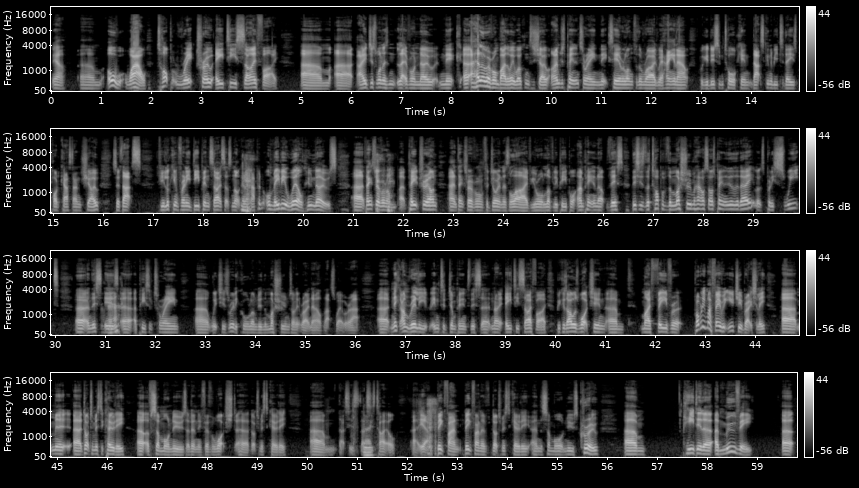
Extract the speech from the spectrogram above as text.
Yeah. Um, oh wow! Top retro 80s sci-fi. Um, uh, I just want to let everyone know, Nick. Uh, hello, everyone. By the way, welcome to the show. I'm just painting terrain. Nick's here along for the ride. We're hanging out. We're gonna do some talking. That's gonna be today's podcast and show. So if that's if you're looking for any deep insights, that's not going to happen, or maybe it will. Who knows? Uh, thanks to everyone on uh, Patreon, and thanks for everyone for joining us live. You're all lovely people. I'm painting up this. This is the top of the mushroom house I was painting the other day. It looks pretty sweet, uh, and this is uh, a piece of terrain uh, which is really cool. I'm doing the mushrooms on it right now. That's where we're at. Uh, Nick, I'm really into jumping into this uh, 80s sci-fi because I was watching um, my favorite, probably my favorite YouTuber actually, uh, Mi- uh, Dr. Mr. Cody uh, of Some More News. I don't know if you've ever watched uh, Dr. Mr. Cody. Um, that's his. That's No. his title. Uh, yeah, big fan. Big fan of Dr. Mr. Cody and the Some More News crew. Um, he did a, a movie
